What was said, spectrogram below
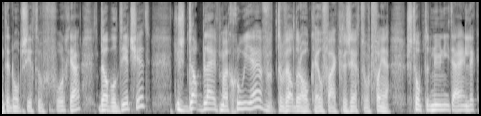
ten opzichte van vorig jaar. Double digit. Dus dat blijft maar groeien. Hè. Terwijl er ook heel vaak gezegd wordt van... ja, stopt het nu niet eindelijk.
